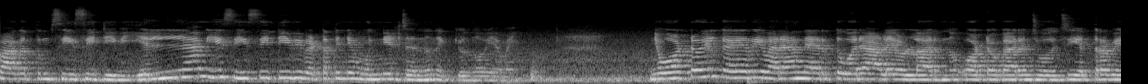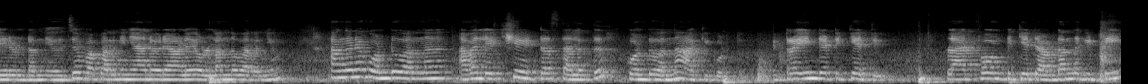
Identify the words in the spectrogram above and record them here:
ഭാഗത്തും സി സി ടി വി എല്ലാം ഈ സി സി ടി വി വെട്ടത്തിന്റെ മുന്നിൽ ചെന്ന് നിൽക്കുന്നു യമൻ ഓട്ടോയിൽ കയറി വരാൻ നേരത്ത് ഒരാളെ ഉള്ളായിരുന്നു ഓട്ടോക്കാരൻ ചോദിച്ചു എത്ര പേരുണ്ടെന്ന് ചോദിച്ചു. അപ്പം പറഞ്ഞു ഞാൻ ഒരാളെ ഉള്ളെന്ന് പറഞ്ഞു. അങ്ങനെ കൊണ്ടുവന്ന് അവൻ ലക്ഷ്യമിട്ട സ്ഥലത്ത് കൊണ്ടുവന്ന് ആക്കി കൊടുത്തു. ട്രെയിനിന്റെ ടിക്കറ്റ് പ്ലാറ്റ്ഫോം ടിക്കറ്റ് അവിടെ നിന്ന് കിട്ടി.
